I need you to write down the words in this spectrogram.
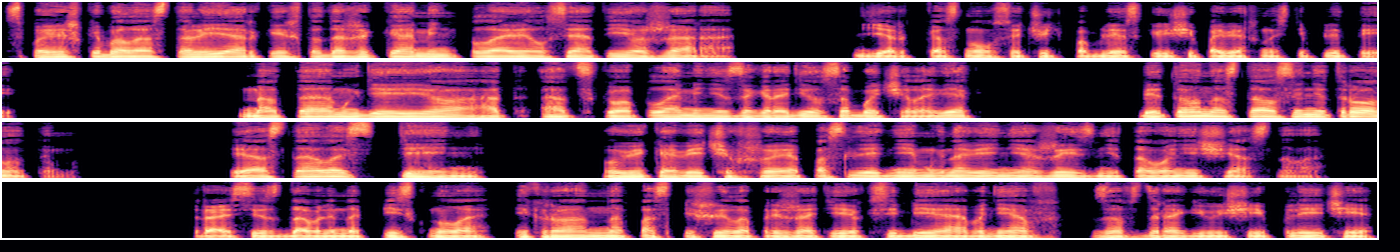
Вспышка была столь яркой, что даже камень плавился от ее жара. Дерг коснулся чуть поблескивающей поверхности плиты. Но там, где ее от адского пламени заградил собой человек, бетон остался нетронутым. И осталась тень, увековечившая последние мгновения жизни того несчастного. Трасси сдавленно пискнула, и Круанна поспешила прижать ее к себе, обняв за вздрагивающие плечи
